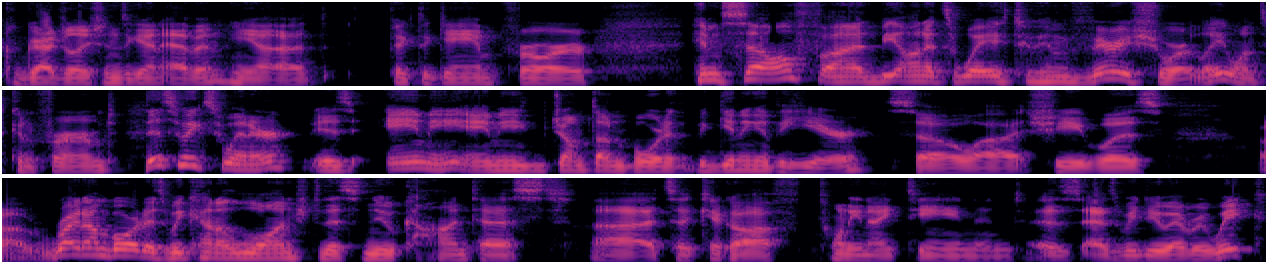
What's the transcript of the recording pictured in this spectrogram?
Congratulations again, Evan. He uh, picked a game for himself. Uh, be on its way to him very shortly once confirmed. This week's winner is Amy. Amy jumped on board at the beginning of the year. So uh, she was. Uh, right on board as we kind of launched this new contest uh, to kick off 2019, and as as we do every week,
